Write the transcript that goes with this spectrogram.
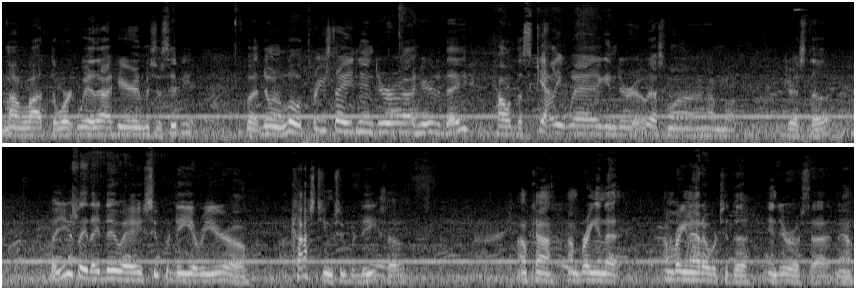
not a lot to work with out here in Mississippi, but doing a little three-stage enduro out here today called the Scallywag Enduro. That's why I'm uh, dressed up. But usually they do a Super D every year, a, a costume Super D. So I'm kind of I'm bringing that I'm bringing that over to the enduro side now.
